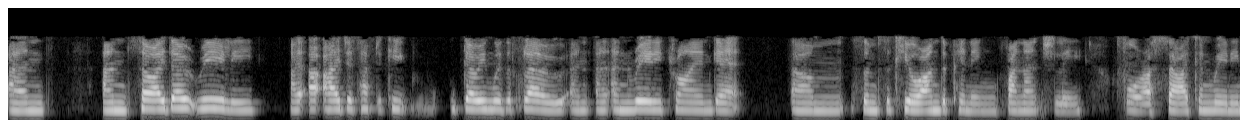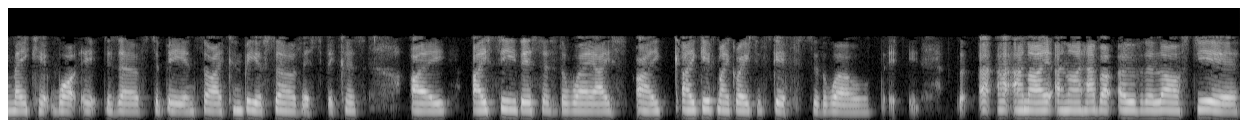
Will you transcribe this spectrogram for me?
and and so I don't really. I, I just have to keep going with the flow and, and, and really try and get um, some secure underpinning financially for us so I can really make it what it deserves to be and so I can be of service because I I see this as the way I, I, I give my greatest gifts to the world. And I, and I have uh, over the last year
